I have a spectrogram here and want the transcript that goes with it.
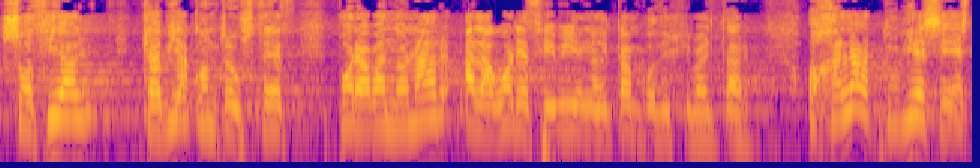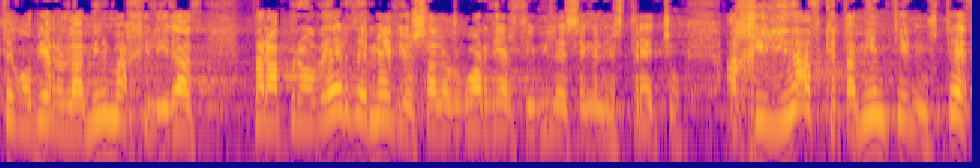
social que había contra usted por abandonar a la Guardia Civil en el campo de Gibraltar. Ojalá tuviese este Gobierno la misma agilidad para proveer de medios a los guardias civiles en el estrecho, agilidad que también tiene usted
